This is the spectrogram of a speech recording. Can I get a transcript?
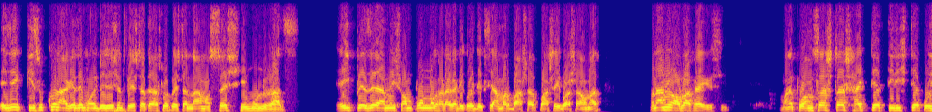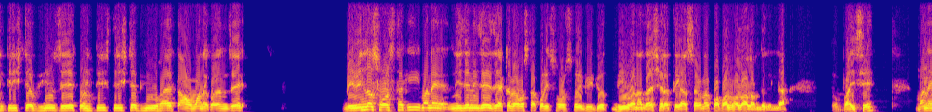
এই যে কিছুক্ষণ আগে যে মনিটাইজেশন পেজটাতে আসলো পেজটার নাম হচ্ছে শিমুল রাজ। এই পেজে আমি সম্পূর্ণ ঘাটাঘাটি করে দেখছি আমার বাসার পাশেই বাসা ওনার। মানে আমি অবাক হয়ে গেছি। মানে পঞ্চাশটা, ষাটটা, তিরিশটা, পঁয়ত্রিশটা ভিউ যে পঁয়ত্রিশ, তিরিশটা ভিউ হয়, তাও মনে করেন যে বিভিন্ন সোর্স থাকি মানে নিজে নিজে যে একটা ব্যবস্থা করি সোর্স করি ভিডিও ভিউ আনা যায় সেটা থেকে আসছে ওনার কপাল ভালো, আলহামদুলিল্লাহ, তো পাইছে। মানে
